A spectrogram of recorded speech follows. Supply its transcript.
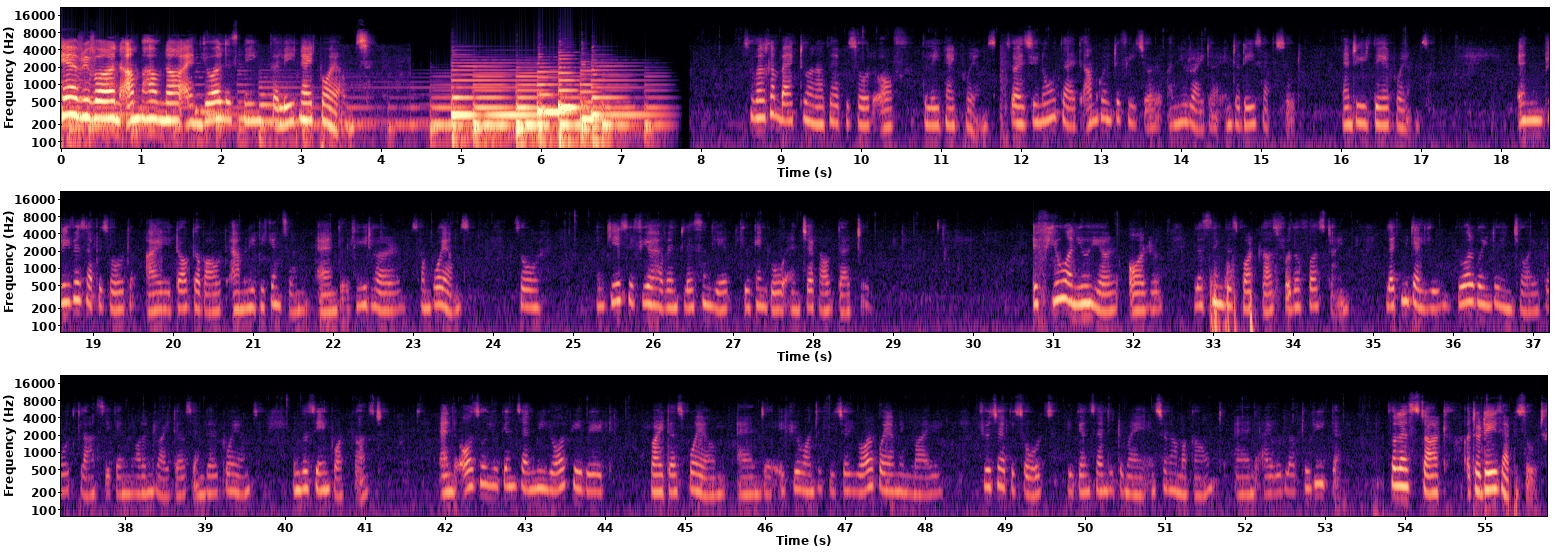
Hey everyone, I'm Bhavna and you are listening to the Late Night Poems. So welcome back to another episode of the Late Night Poems. So as you know that I'm going to feature a new writer in today's episode and read their poems. In previous episode I talked about Emily Dickinson and read her some poems. So in case if you haven't listened yet, you can go and check out that too. If you are new here or listening this podcast for the first time, let me tell you, you are going to enjoy both classic and modern writers and their poems in the same podcast. And also you can send me your favorite writer's poem and if you want to feature your poem in my future episodes, you can send it to my Instagram account and I would love to read them. So let's start today's episode.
